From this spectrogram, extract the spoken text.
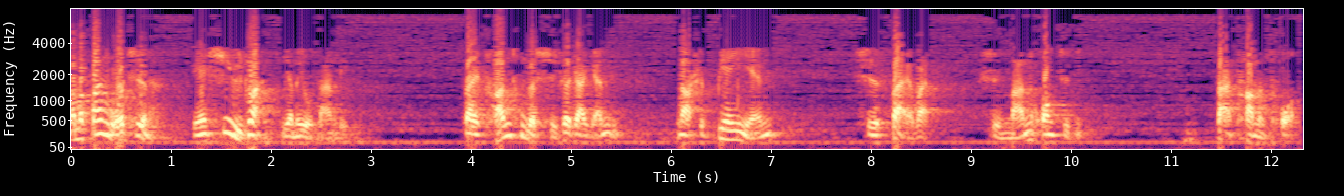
那么《三国志》呢，连西域传也没有单列，在传统的史学家眼里。那是边沿，是塞外，是蛮荒之地，但他们错了。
